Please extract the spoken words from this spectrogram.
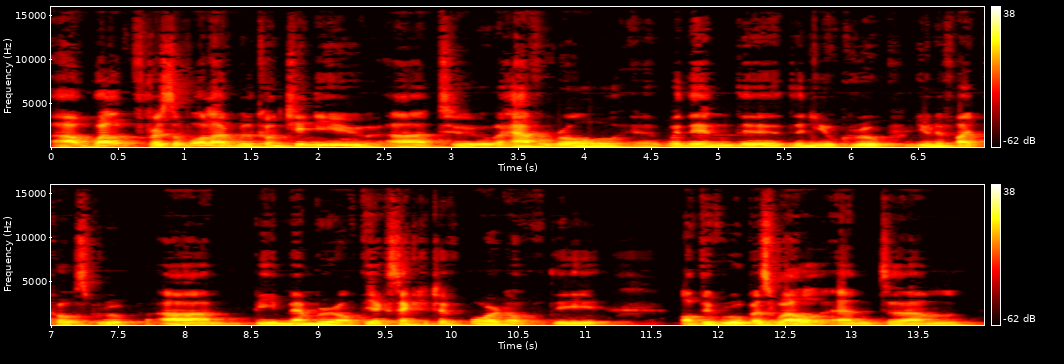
Uh, well, first of all, I will continue uh, to have a role uh, within the, the new group, Unifiedpost Group, um, be member of the executive board of the of the group as well, and um,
